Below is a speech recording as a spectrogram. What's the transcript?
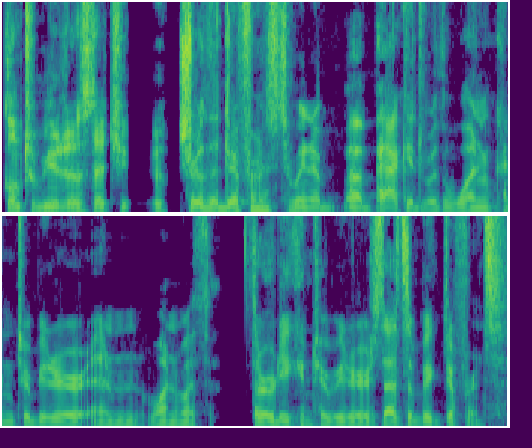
contributors that you. Sure, the difference between a, a package with one contributor and one with 30 contributors that's a big difference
